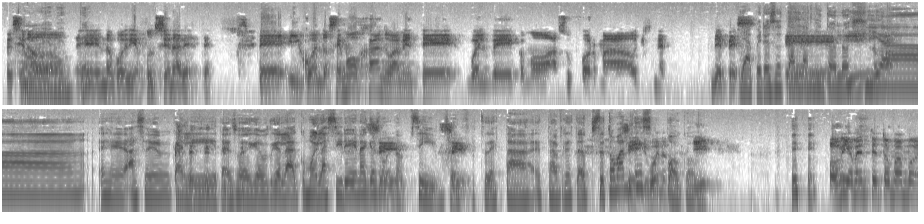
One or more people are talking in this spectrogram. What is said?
Pues si no, eh, no podría funcionar este. Eh, y cuando se moja, nuevamente vuelve como a su forma original. De pez. Ya, pero eso está en la mitología hace calita, eso de que, la, como la sirena que sí, sí, está, está prestado. Se toman eso un poco. Obviamente tomamos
